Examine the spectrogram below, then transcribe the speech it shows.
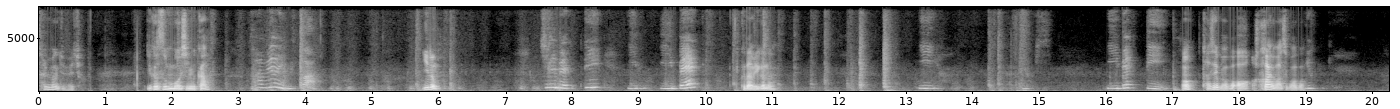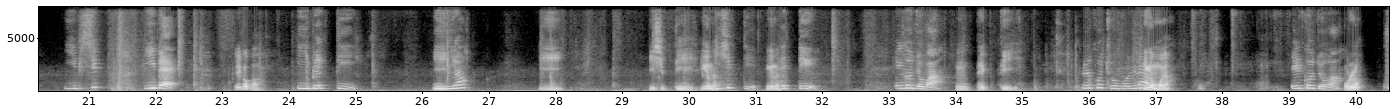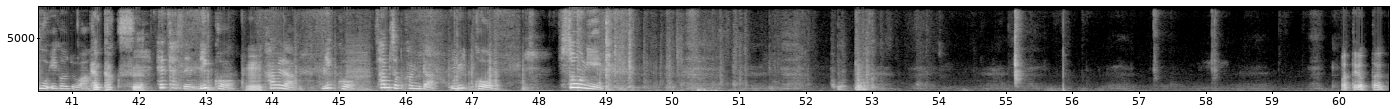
설명 좀 해줘. 이것은 무엇입니까? 화면입니까? 이름. 700D 200 그다음 이거는 2 200D 어? 자세히 봐봐. 어, 가까이 와서 봐봐. 20 200 읽어봐. 200D 이- 2역 이 20D. 이거는 20D 이거는 100D 이거 줘봐 음 100D. 이거 줘볼래? 이건 뭐야? 이거 좋아 몰라? 9 이거 좋아 펜탁스. 헤타스 리코 음. 카메라 리코 삼성 카메라 리코 소니 배터리 없다.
